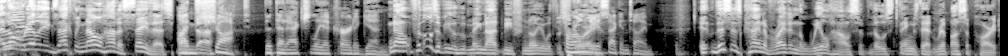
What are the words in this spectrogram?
I don't really exactly know how to say this, but I'm uh, shocked that that actually occurred again now for those of you who may not be familiar with the story for story, only a second time. it, this is kind of right in the wheelhouse of those things that rip us apart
